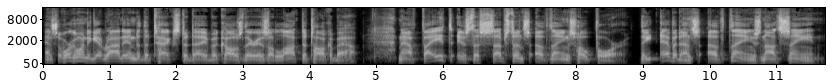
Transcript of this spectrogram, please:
And so we're going to get right into the text today because there is a lot to talk about. Now, faith is the substance of things hoped for, the evidence of things not seen.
